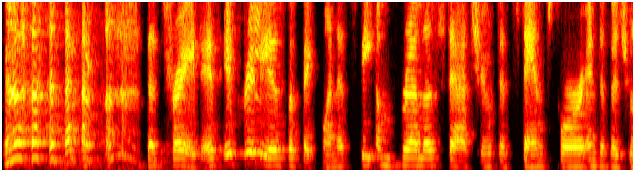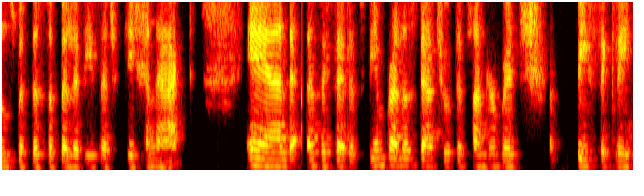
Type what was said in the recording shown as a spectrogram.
That's right. It, it really is the big one. It's the umbrella statute. It stands for Individuals with Disabilities Education Act. And as I said, it's the umbrella statute. It's under which basically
